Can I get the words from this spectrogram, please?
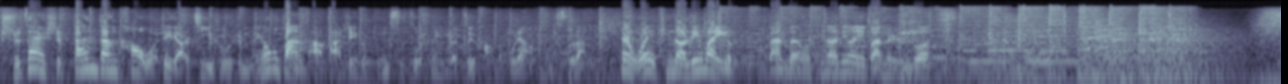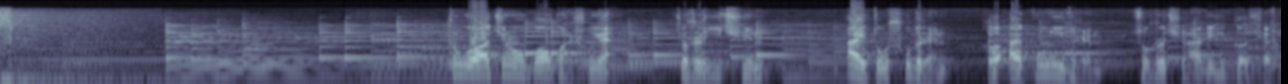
实在是单单靠我这点技术是没有办法把这个公司做成一个最好的互联网公司的。但是我也听到另外一个版本，我听到另外一个版本是说，中国金融博物馆书院就是一群爱读书的人和爱公益的人组织起来的一个学堂。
